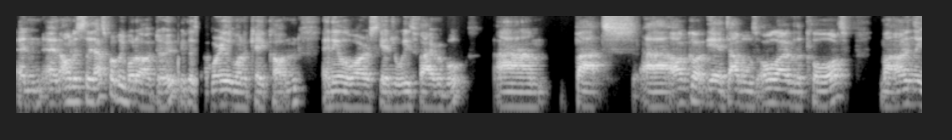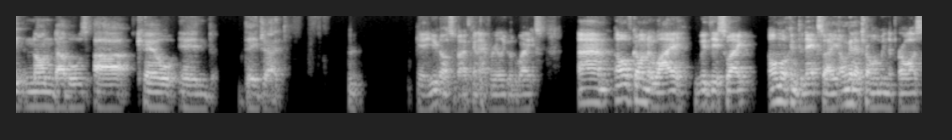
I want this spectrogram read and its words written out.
And and honestly, that's probably what I'll do because I really want to keep Cotton and Illawarra's schedule is favourable. Um, but uh, I've got yeah doubles all over the court. My only non doubles are Kel and DJ. Yeah, you guys are both going to have really good weeks. Um, I've gone away with this week. I'm looking to next week. I'm going to try and win the prize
